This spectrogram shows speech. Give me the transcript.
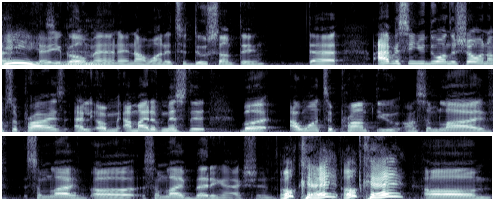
Jeez, there you go, man. And I wanted to do something that I haven't seen you do on the show, and I'm surprised. I, I might have missed it, but I want to prompt you on some live, some live, uh, some live betting action. Okay, okay. Um,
